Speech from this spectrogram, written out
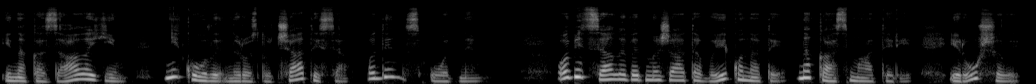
і наказала їм ніколи не розлучатися один з одним. Обіцяли ведмежата виконати наказ матері і рушили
